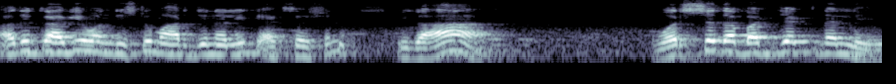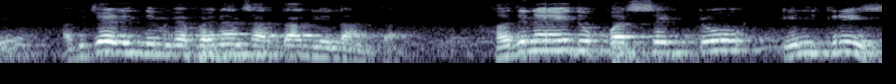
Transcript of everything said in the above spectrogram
ಅದಕ್ಕಾಗಿ ಒಂದಿಷ್ಟು ಮಾರ್ಜಿನಲ್ಲಿ ಟ್ಯಾಕ್ಸೇಷನ್ ಈಗ ವರ್ಷದ ಬಡ್ಜೆಟ್ನಲ್ಲಿ ಅದಕ್ಕೆ ಹೇಳಿದ್ದು ನಿಮಗೆ ಫೈನಾನ್ಸ್ ಅರ್ಥ ಆಗಲಿಲ್ಲ ಅಂತ, ಹದಿನೈದು ಪರ್ಸೆಂಟು ಇನ್ಕ್ರೀಸ್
